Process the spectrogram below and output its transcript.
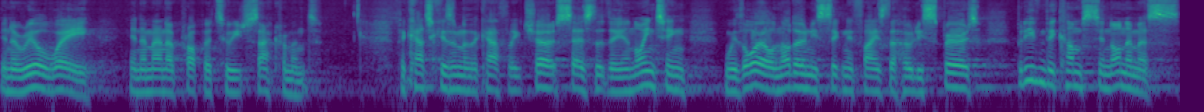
in a real way, in a manner proper to each sacrament. The Catechism of the Catholic Church says that the anointing with oil not only signifies the Holy Spirit, but even becomes synonymous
